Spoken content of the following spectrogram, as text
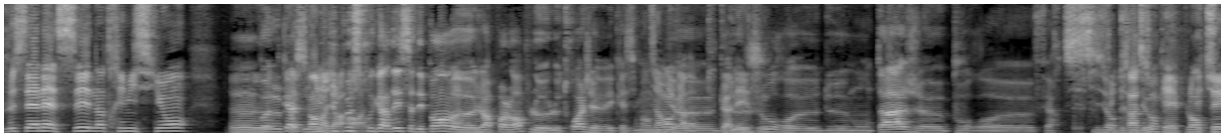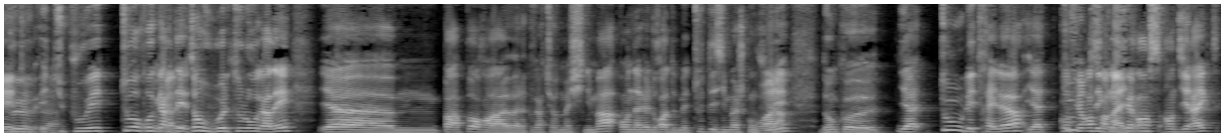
le CNS, c'est notre émission. Euh, podcast non, non, qui aura- peut se regarder, ça dépend. euh, genre par exemple, le, le 3, j'avais quasiment mis euh, deux jours euh, de montage pour faire 6 heures de vidéo. qui Et tu, planté. tout, et tu pouvais tout regarder. Attends, vous pouvez tout le regarder. Et, par rapport à, à la couverture de Machinima, on avait le droit de mettre toutes les images qu'on Voilà. voulait. Donc il y a tous les trailers, il y a toutes les en live. conférences en direct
